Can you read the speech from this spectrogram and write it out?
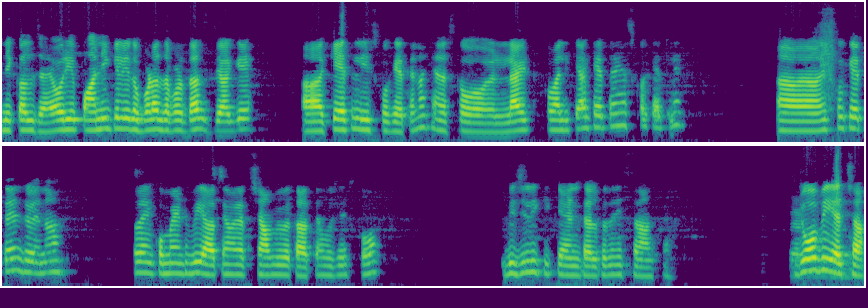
निकल जाए। और ये पानी के लिए तो बड़ा ज़बरदस्त जागे केतली इसको कहते हैं ना इसको, लाइट वाली क्या कहते हैं इसको कहते हैं आ, इसको कहते हैं जो है ना तो कमेंट भी आते हैं और शाम भी बताते हैं मुझे इसको। बिजली की कैंडल पता नहीं इस तरह से। जो भी अच्छा।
